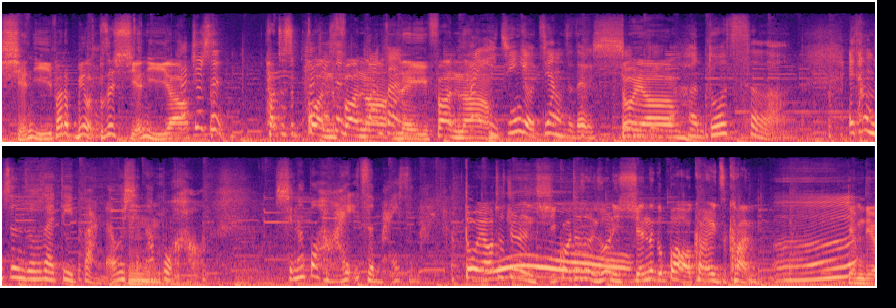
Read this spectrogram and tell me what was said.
嫌疑犯？他没有，不是嫌疑啊，他就是他就是惯犯啊，累犯呐。他已经有这样子的对啊很多次了。哎，他们甚至都在地板了，会嫌他不好，嫌他不好还一直买，一直买。对啊，就觉得很奇怪，就是你说你嫌那个不好看，一直看，嗯，对不对？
